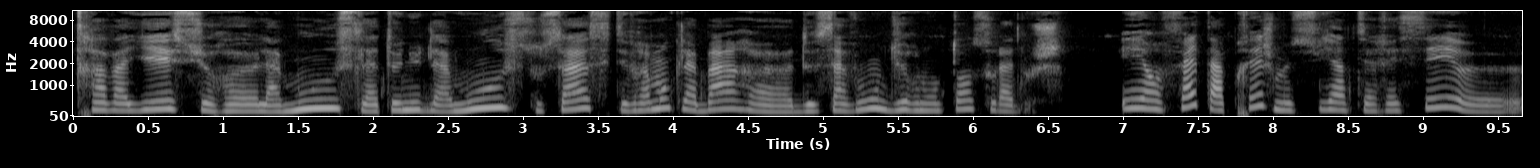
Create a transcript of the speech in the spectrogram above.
travaillé sur euh, la mousse, la tenue de la mousse, tout ça. C'était vraiment que la barre de savon dure longtemps sous la douche. Et en fait, après, je me suis intéressée euh,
